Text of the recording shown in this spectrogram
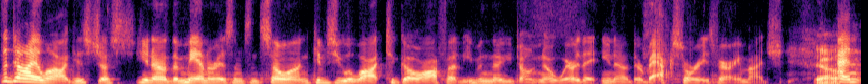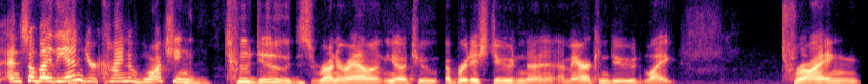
the dialogue is just, you know, the mannerisms and so on gives you a lot to go off of, even though you don't know where they, you know, their backstories very much. Yeah. And and so by the end, you're kind of watching two dudes run around, you know, to a British dude and an American dude, like trying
